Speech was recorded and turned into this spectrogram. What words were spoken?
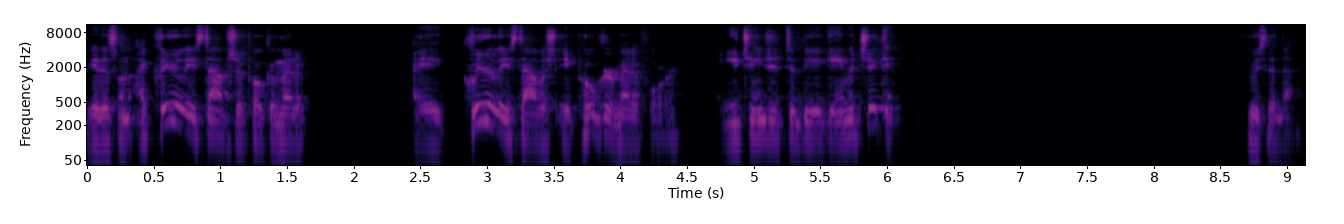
Okay, this one. I clearly established a poker meta. I clearly established a poker metaphor, and you change it to be a game of chicken. Who said that?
